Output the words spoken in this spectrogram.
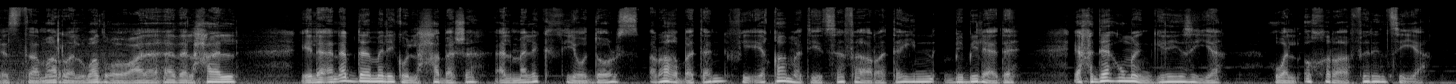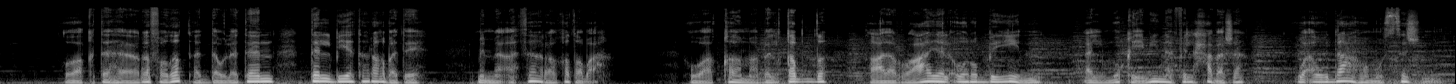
استمر الوضع على هذا الحال إلى أن أبدى ملك الحبشة الملك ثيودورس رغبة في إقامة سفارتين ببلاده إحداهما إنجليزية والأخرى فرنسية. وقتها رفضت الدولتان تلبية رغبته مما أثار غضبه وقام بالقبض على الرعايا الأوروبيين المقيمين في الحبشة وأودعهم السجن.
